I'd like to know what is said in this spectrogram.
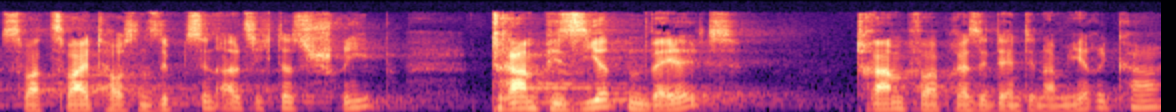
es war 2017, als ich das schrieb, trumpisierten Welt, Trump war Präsident in Amerika,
